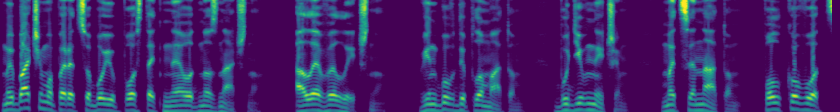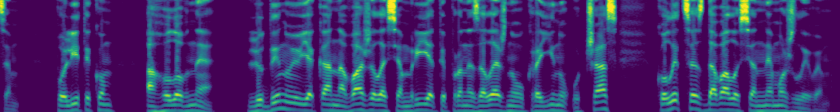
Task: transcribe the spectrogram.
ми бачимо перед собою постать неоднозначно, але велично. Він був дипломатом, будівничим, меценатом, полководцем, політиком, а головне людиною, яка наважилася мріяти про незалежну Україну у час, коли це здавалося неможливим.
